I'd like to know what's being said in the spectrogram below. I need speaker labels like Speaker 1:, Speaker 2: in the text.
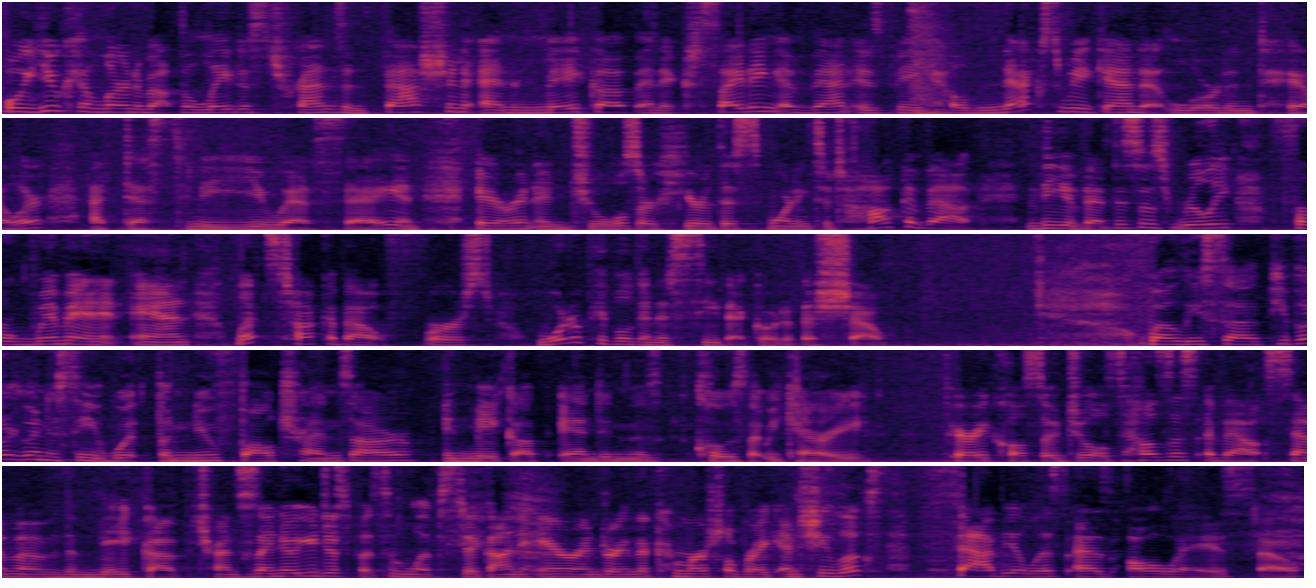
Speaker 1: Well, you can learn about the latest trends in fashion and makeup. An exciting event is being held next weekend at Lord & Taylor at Destiny USA. And Erin and Jules are here this morning to talk about the event. This is really for women. And let's talk about first, what are people going to see that go to this show?
Speaker 2: Well, Lisa, people are going to see what the new fall trends are in makeup and in the clothes that we carry.
Speaker 1: Very cool. So Jules tells us about some of the makeup trends because I know you just put some lipstick on Erin during the commercial break and she looks fabulous as always. So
